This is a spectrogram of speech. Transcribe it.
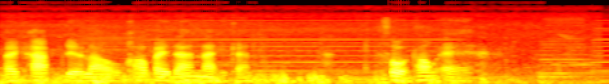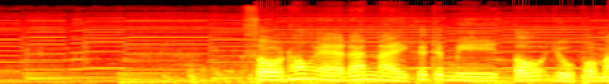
ไปครับ เดี๋ยวเราเข้าไปด้านในกัน โซนห้องแอร์ โซนห้องแอร์ด้านในก็จะมีโต๊ะอยู่ประม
